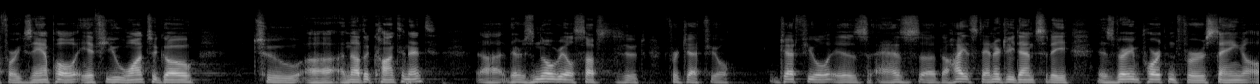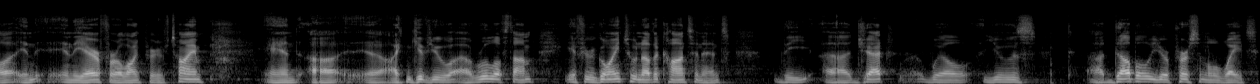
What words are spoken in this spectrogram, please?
for example, if you want to go to another continent, uh, there's no real substitute for jet fuel. Jet fuel is, has uh, the highest energy density, is very important for staying uh, in, in the air for a long period of time. And uh, uh, I can give you a rule of thumb. If you're going to another continent, the jet will use double your personal weight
